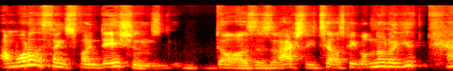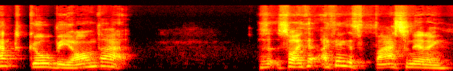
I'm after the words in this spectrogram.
and one of the things foundations does is it actually tells people no no you can't go beyond that so I, th- I think it's fascinating.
